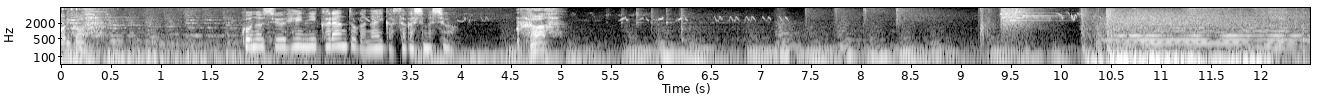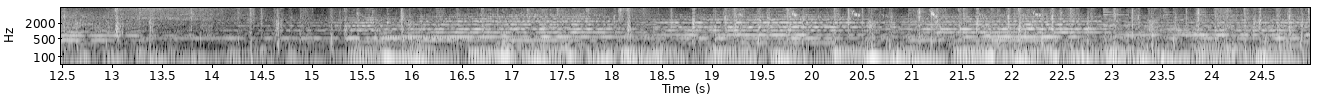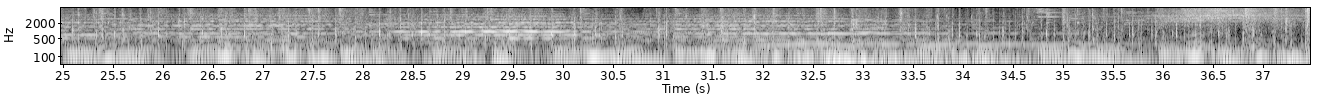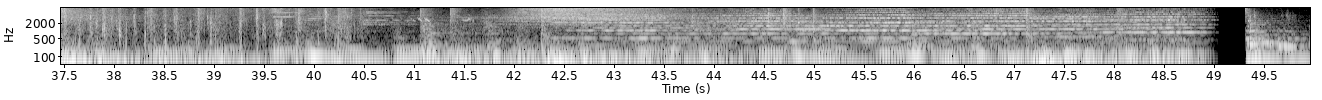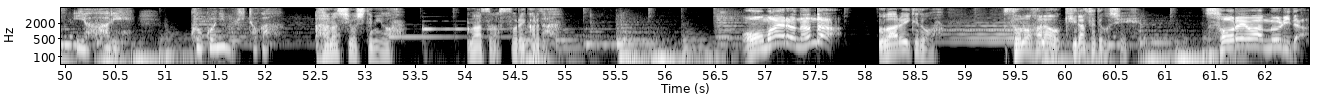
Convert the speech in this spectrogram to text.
わりか。この周辺にカラントがないか探しましょう。ああ。やはりここにも人が。話をしてみよう。まずはそれからだ。お前らなんだ？悪いけどその花を切らせてほしい。それは無理だ。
